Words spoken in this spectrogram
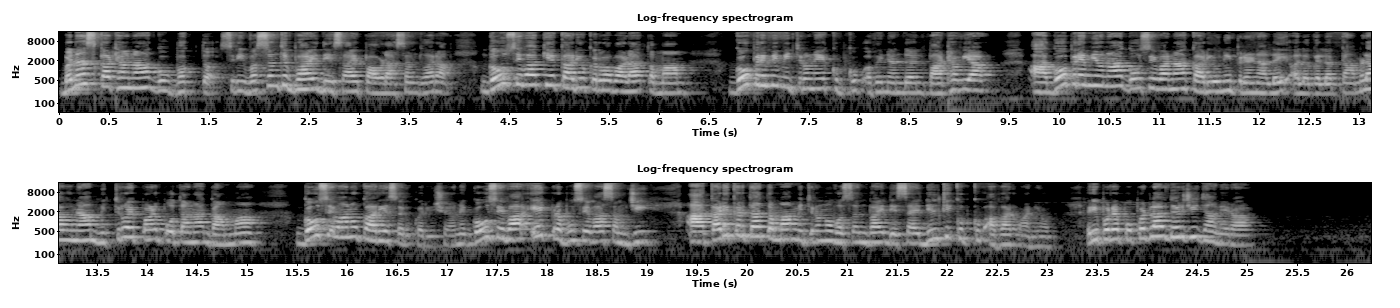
બનાસકાંઠાના ગૌભક્ત શ્રી વસંતભાઈ દેસાઈ પાવડાસણ દ્વારા ગૌ સેવાકીય કાર્યો કરવાવાળા તમામ ગૌપ્રેમી મિત્રોને ખૂબ ખૂબ અભિનંદન પાઠવ્યા. આ ગૌપ્રેમીઓના ગૌ સેવાના કાર્યોની પ્રેરણા લઈ અલગ અલગ ગામડાઓના મિત્રોએ પણ પોતાના ગામમાં ગૌ સેવાનું કાર્ય શરૂ કર્યું છે અને ગૌ સેવા એ જ પ્રભુ સેવા સમજી આ કાર્યકર્તા તમામ મિત્રોનો વસંતભાઈ દેસાઈ દિલથી ખૂબ ખૂબ આભાર માન્યો. રિપોર્ટર પોપટલાલ દરજી, ધાનેરા.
